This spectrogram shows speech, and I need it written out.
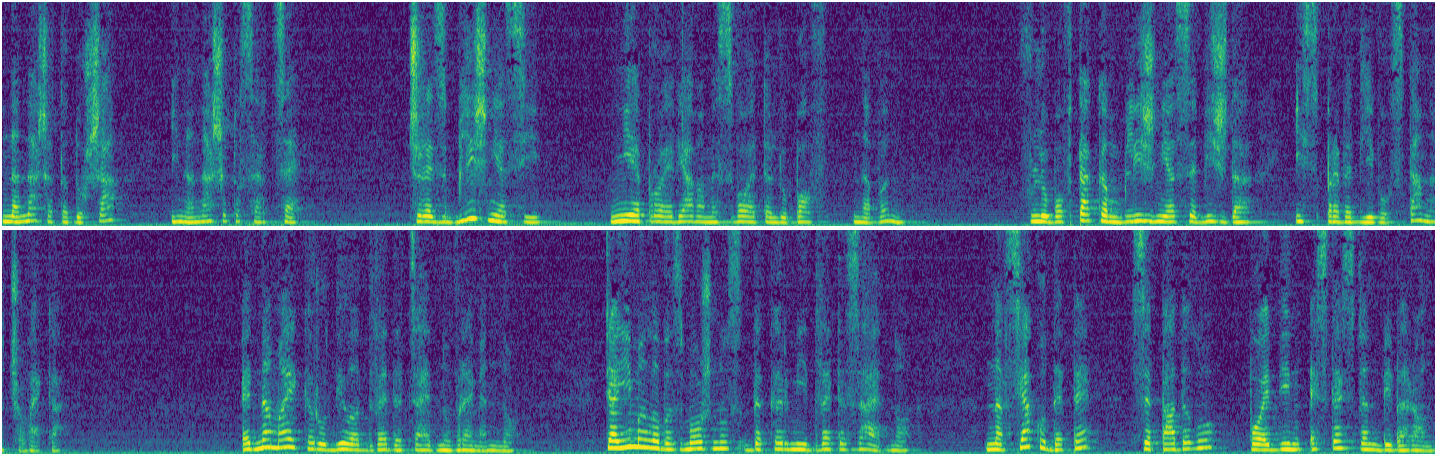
на нашата душа и на нашето сърце. Чрез ближния си ние проявяваме своята любов навън. В любовта към ближния се вижда и справедливостта на човека. Една майка родила две деца едновременно. Тя имала възможност да кърми и двете заедно, на всяко дете се падало по един естествен биберон.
